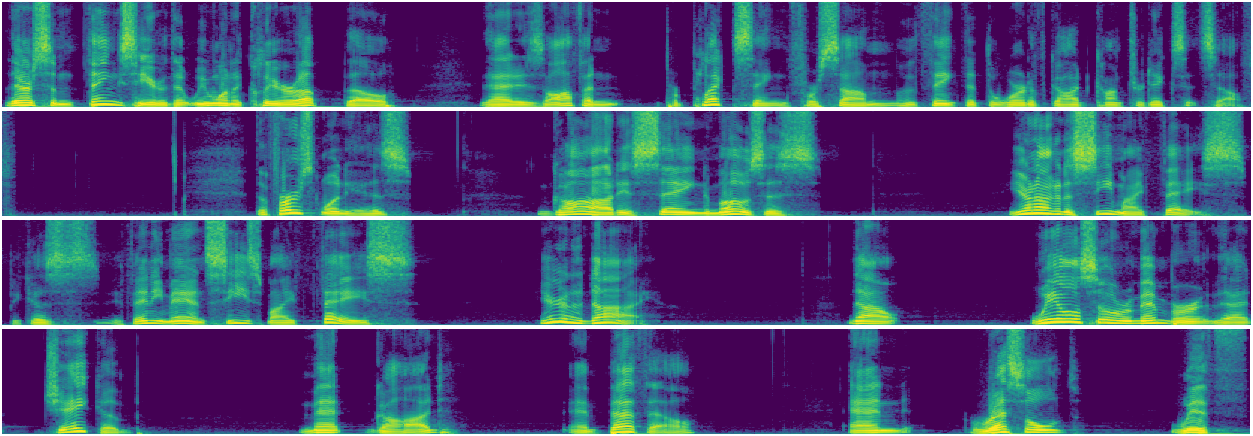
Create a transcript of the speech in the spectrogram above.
There are some things here that we want to clear up, though, that is often perplexing for some who think that the Word of God contradicts itself. The first one is God is saying to Moses, you're not going to see my face, because if any man sees my face, you're going to die. Now, we also remember that Jacob met God at Bethel and wrestled with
